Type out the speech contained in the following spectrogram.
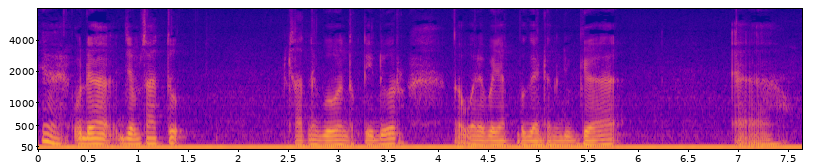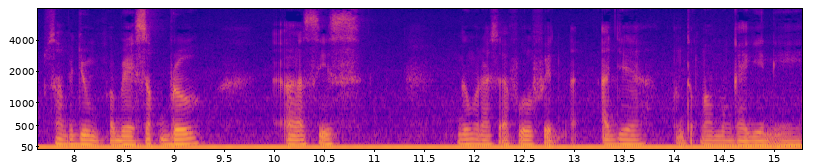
Ya udah jam satu. Saatnya gue untuk tidur. Gak boleh banyak begadang juga. Uh, sampai jumpa besok bro uh, sis gue merasa full fit aja untuk ngomong kayak gini.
